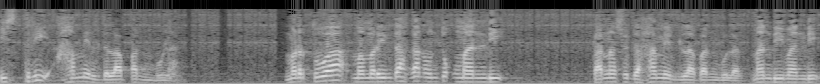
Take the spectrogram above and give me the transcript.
istri hamil delapan bulan. Mertua memerintahkan untuk mandi karena sudah hamil delapan bulan. Mandi-mandi.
